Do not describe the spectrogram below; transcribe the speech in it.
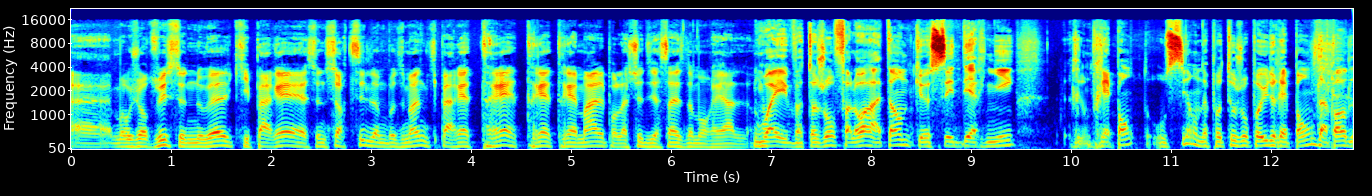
Euh, mais aujourd'hui, c'est une nouvelle qui paraît, c'est une sortie de l'Ombudsman qui paraît très, très, très mal pour la chute diocèse de Montréal. Ouais, il va toujours falloir attendre que ces derniers répondent aussi. On n'a pas toujours pas eu de réponse de la part de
